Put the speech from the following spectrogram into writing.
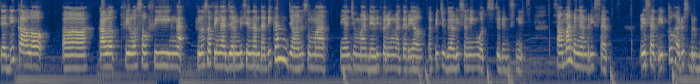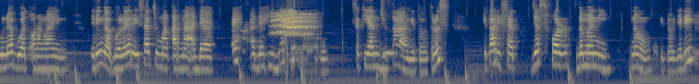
jadi kalau eh, kalau filosofi nggak filosofi ngajar misinan tadi kan jangan cuma dengan cuma delivering material, tapi juga listening what students needs. Sama dengan riset. Riset itu harus berguna buat orang lain. Jadi nggak boleh riset cuma karena ada eh ada hibah gitu. Sekian juta gitu. Terus kita riset just for the money. No, gitu. Jadi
